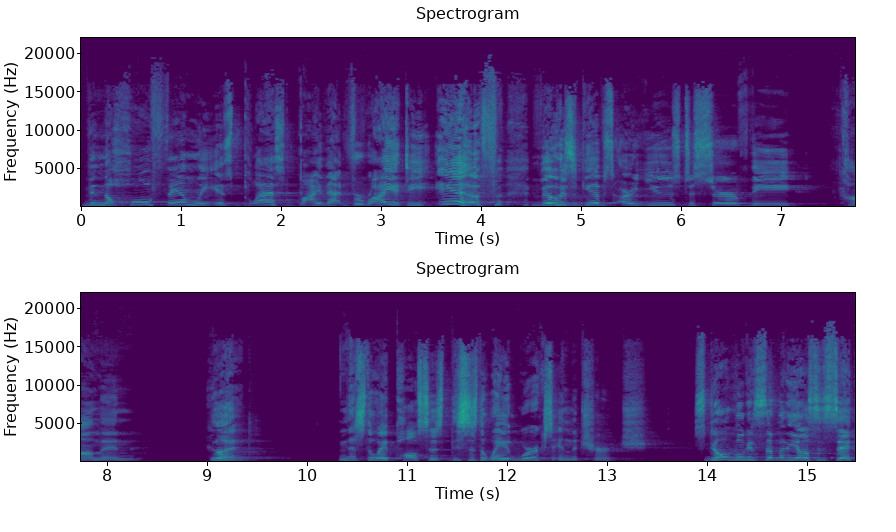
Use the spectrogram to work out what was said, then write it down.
then the whole family is blessed by that variety if those gifts are used to serve the common good. And that's the way Paul says this is the way it works in the church. So don't look at somebody else and say,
